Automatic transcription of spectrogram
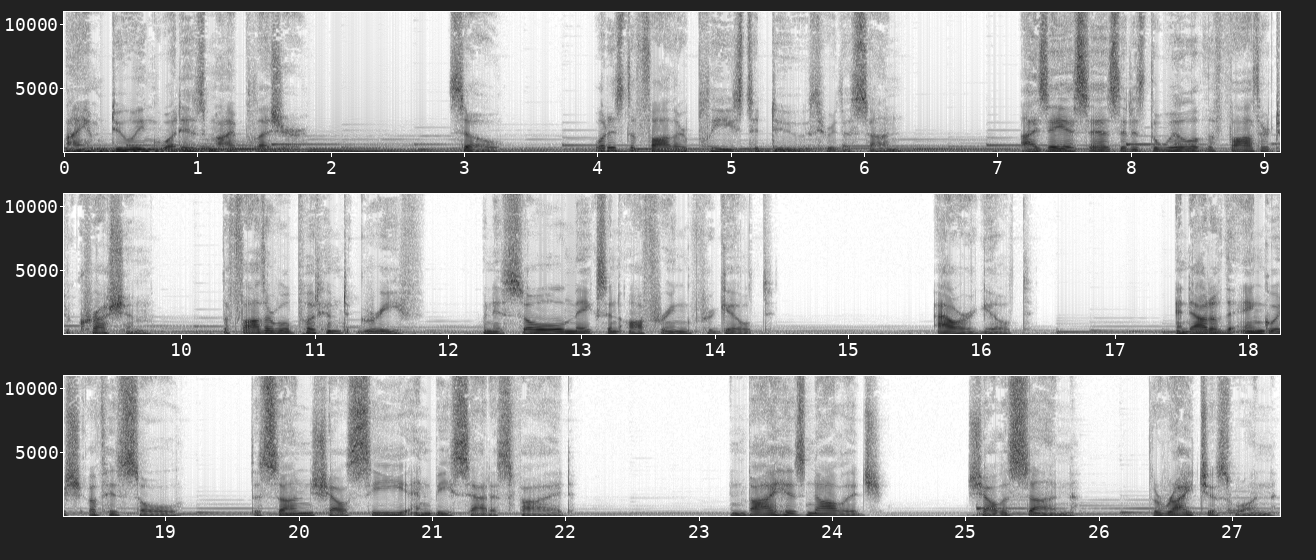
I am doing what is my pleasure. So, what is the Father pleased to do through the Son? Isaiah says it is the will of the Father to crush him. The Father will put him to grief when his soul makes an offering for guilt, our guilt. And out of the anguish of his soul, the Son shall see and be satisfied. And by his knowledge shall the Son, the righteous one,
